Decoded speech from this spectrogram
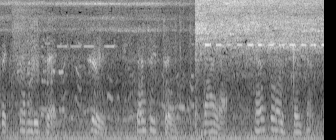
676 to Center Street. Via. Chancellor Station.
